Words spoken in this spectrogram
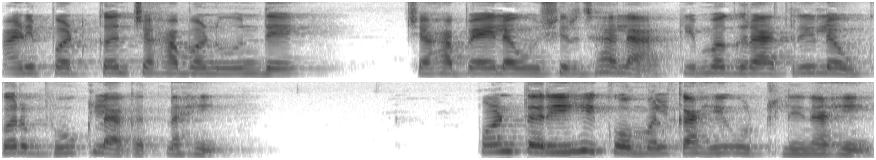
आणि पटकन चहा बनवून दे. चहा प्यायला उशीर झाला की मग रात्री लवकर भूक लागत नाही. पण तरीही कोमल काही उठली नाही.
